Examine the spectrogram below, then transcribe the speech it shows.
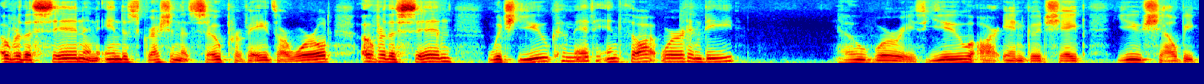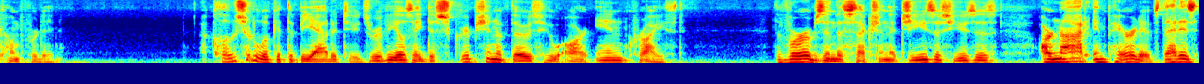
over the sin and indiscretion that so pervades our world, over the sin which you commit in thought, word, and deed? No worries. You are in good shape. You shall be comforted. A closer look at the Beatitudes reveals a description of those who are in Christ. The verbs in this section that Jesus uses are not imperatives. That is,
